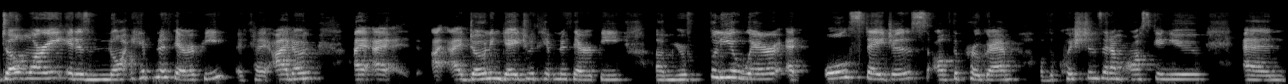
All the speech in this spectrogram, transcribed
don't worry it is not hypnotherapy okay? I don't i i, I don't engage with hypnotherapy. Um, you're fully aware at all stages of the program of the questions that i'm asking you and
